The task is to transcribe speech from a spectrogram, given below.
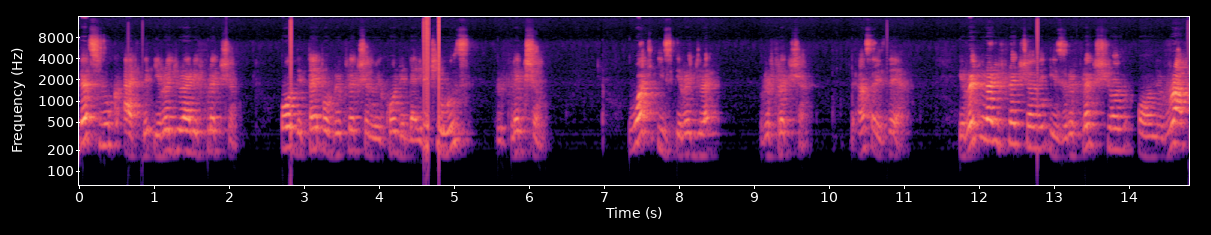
Let's look at the irregular reflection or the type of reflection we call the diffuse reflection. What is irregular reflection? The answer is there. Irregular reflection is reflection on rough,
